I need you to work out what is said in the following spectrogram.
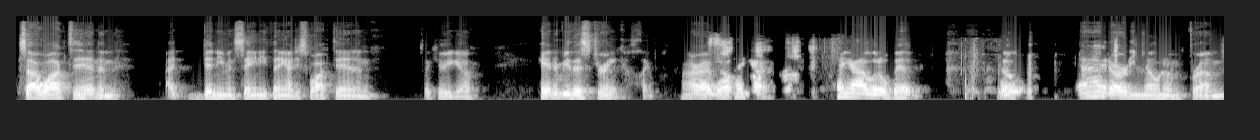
So I walked in and I didn't even say anything. I just walked in and it's like, here you go. Handed me this drink. I was like, all right, well, hang out, hang out a little bit. So I had already known him from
